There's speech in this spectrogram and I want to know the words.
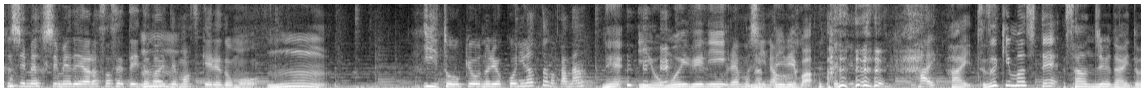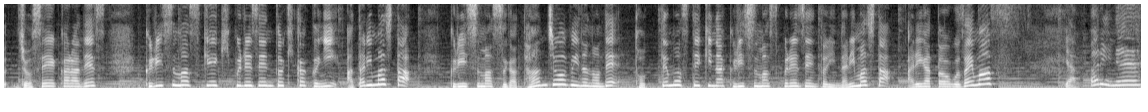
節目節目でやらさせていただいてますけれども、うんいい東京の旅行になったのかな？ねいい思い出に な。っていれば。はい。はい。続きまして30代の女性からです。クリスマスケーキプレゼント企画に当たりました。クリスマスが誕生日なのでとっても素敵なクリスマスプレゼントになりました。ありがとうございます。やっぱりね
